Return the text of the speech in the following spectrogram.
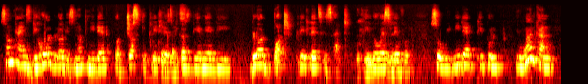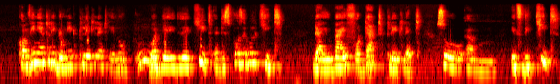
sometimes the whole blood is not needed, but just the platelets, platelets. because there may be blood, but platelets is at the mm-hmm. lowest mm-hmm. level. So we needed people, one can conveniently donate platelet alone. Mm. But there is a kit, a disposable kit that you buy for that platelet. So um, it's the kit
